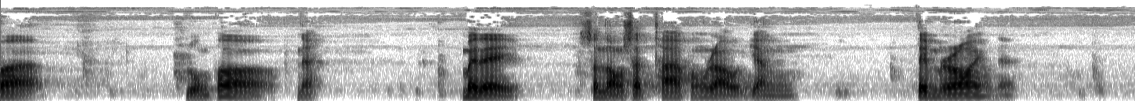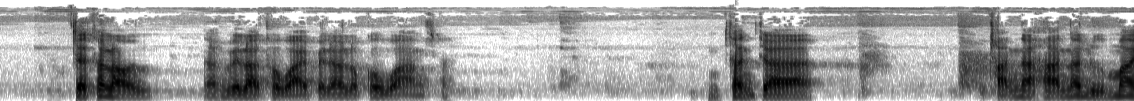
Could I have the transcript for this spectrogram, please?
ว่าหลวงพ่อนะไม่ได้สนองศรัทธาของเราอย่างเต็มร้อยนะแต่ถ้าเรานะเวลาถวายไปแล้วเราก็วางซะท่านจะฉันอาหารนั้นหรือไม่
